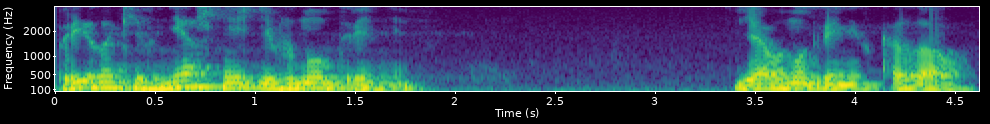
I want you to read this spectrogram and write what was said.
Признаки внешние и внутренние. Я внутренне сказал.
